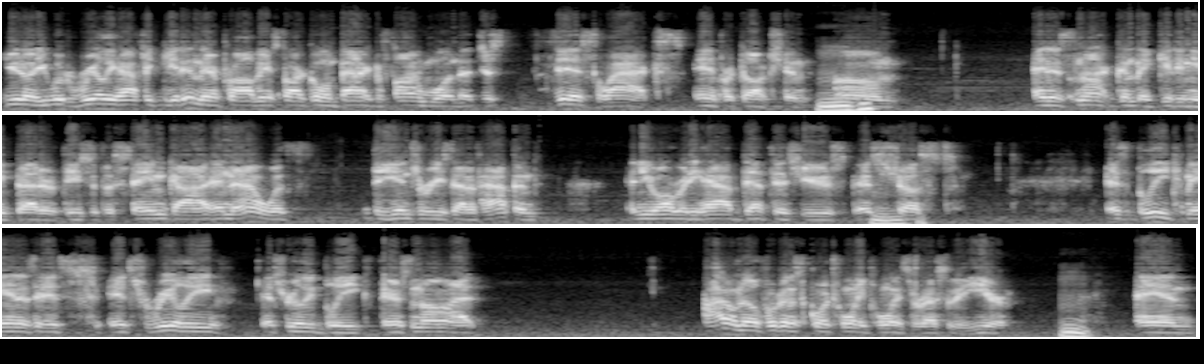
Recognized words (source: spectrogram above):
you know, you would really have to get in there probably and start going back to find one that just this lacks in production. Um, and it's not going to get any better. These are the same guy, and now with the injuries that have happened, and you already have depth issues, it's just it's bleak, man. It's, it's it's really it's really bleak. There's not. I don't know if we're going to score 20 points the rest of the year. Mm. And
